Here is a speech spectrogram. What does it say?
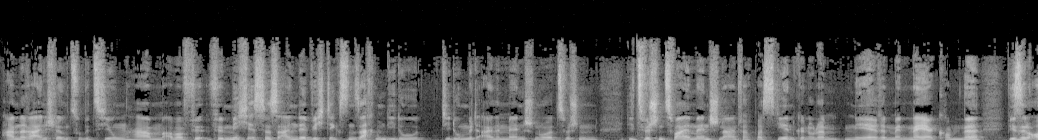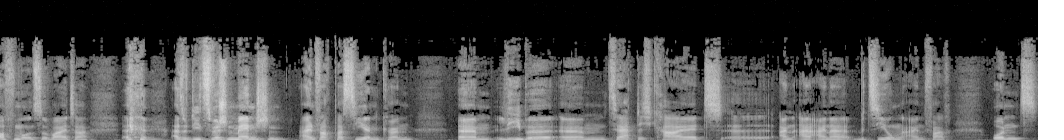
andere Einstellungen zu Beziehungen haben, aber für, für mich ist das eine der wichtigsten Sachen, die du, die du mit einem Menschen oder zwischen, die zwischen zwei Menschen einfach passieren können oder mehreren Menschen, naja, komm, ne? Wir sind offen und so weiter. Also die zwischen Menschen einfach passieren können. Ähm, Liebe, ähm, Zärtlichkeit, äh, an, an einer Beziehung einfach. Und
